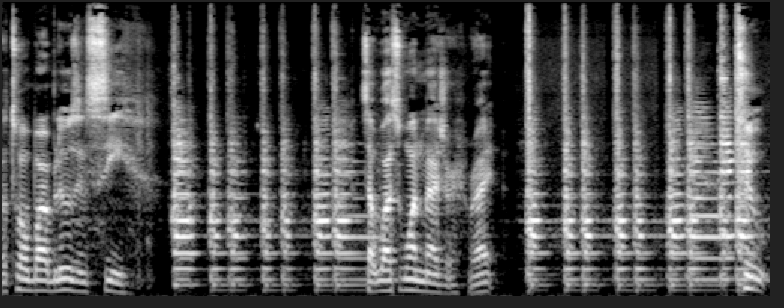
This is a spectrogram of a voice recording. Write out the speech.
a 12 bar blues in C. So what's one measure, right? Two,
